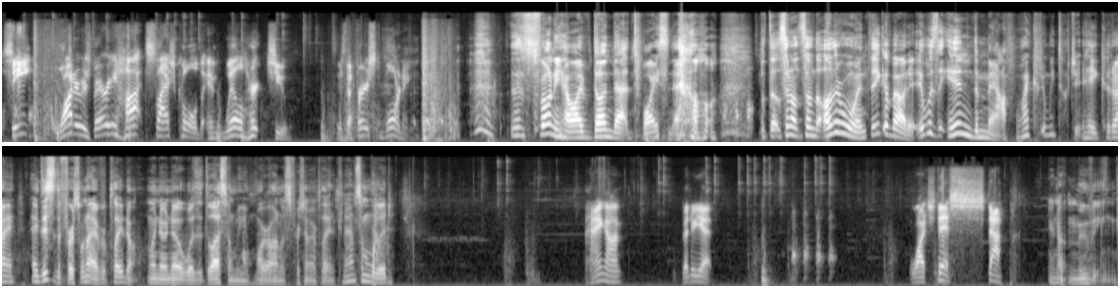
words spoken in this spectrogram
See, water is very hot slash cold and will hurt you. Is the first warning. It's funny how I've done that twice now. but that's not some of the other one. Think about it. It was in the map. Why couldn't we touch it? Hey, could I? Hey, this is the first one I ever played on. Wait, no, no, was it the last one we were on was the first time I ever played. Can I have some wood? Hang on. Better yet. Watch this. Stop. You're not moving.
